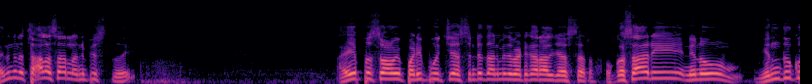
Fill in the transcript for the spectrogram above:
ఎందుకంటే చాలాసార్లు అనిపిస్తుంది. అయ్యప్ప స్వామి పడి పూజ చేస్తుంటే దాని మీద వెటకారాలు చేస్తారు. ఒకసారి నేను ఎందుకు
